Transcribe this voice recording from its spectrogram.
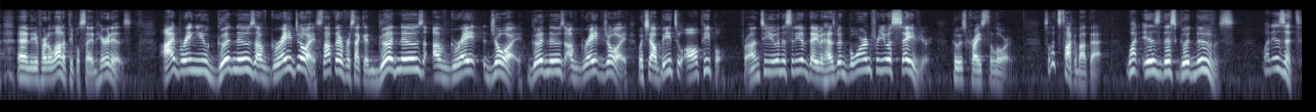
and you've heard a lot of people say it. Here it is. I bring you good news of great joy. Stop there for a second. Good news of great joy. Good news of great joy, which shall be to all people. For unto you in the city of David has been born for you a Savior, who is Christ the Lord. So let's talk about that. What is this good news? What is it?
